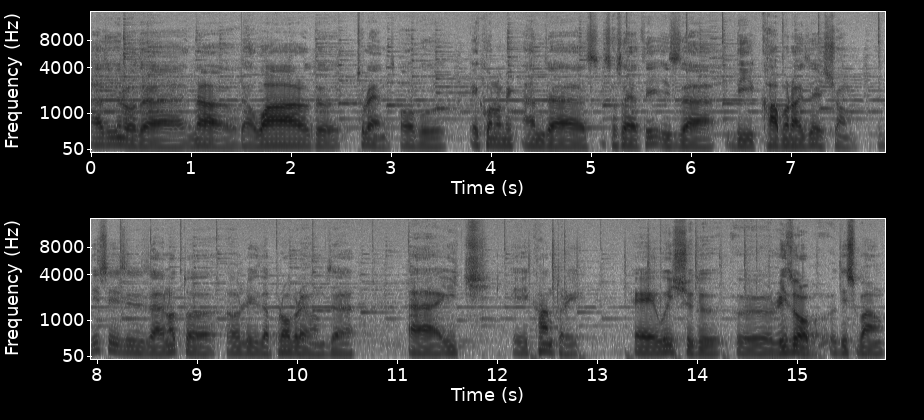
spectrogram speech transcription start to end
As you know, the, now the world trend of economic and uh, society is uh, decarbonization. This is uh, not only the problem of the, uh, each uh, country. Uh, we should resolve this one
